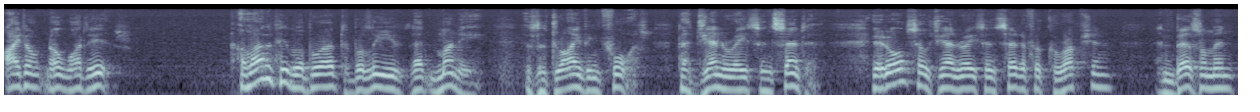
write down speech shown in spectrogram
I don't know what is. A lot of people are brought up to believe that money is the driving force that generates incentive. It also generates incentive for corruption, embezzlement,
